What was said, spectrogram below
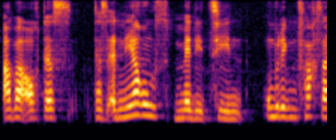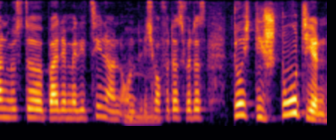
aber auch, dass, dass Ernährungsmedizin unbedingt ein Fach sein müsste bei den Medizinern. Und mhm. ich hoffe, dass wir das durch die Studien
